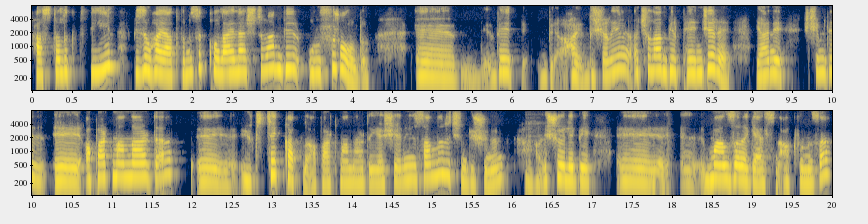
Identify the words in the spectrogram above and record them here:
hastalık değil, bizim hayatımızı kolaylaştıran bir unsur oldu. Eee, ve dışarıya açılan bir pencere. Yani şimdi, eee, apartmanlarda, eee, yüksek katlı apartmanlarda yaşayan insanlar için düşünün. Hı. A şöyle bir, eee, manzara gelsin aklınıza.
